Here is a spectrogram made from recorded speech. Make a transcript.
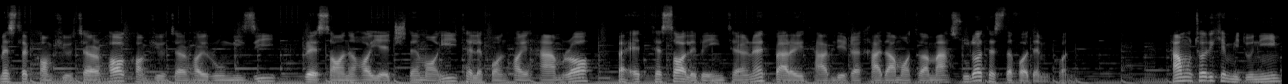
مثل کامپیوترها، کامپیوترهای رومیزی، رسانه های اجتماعی، تلفن های همراه و اتصال به اینترنت برای تبلیغ خدمات و محصولات استفاده می‌کنه. همونطوری که می‌دونیم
